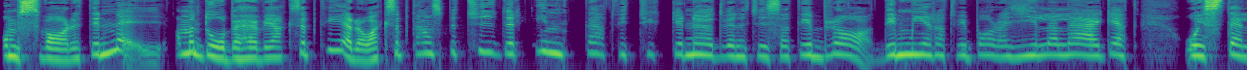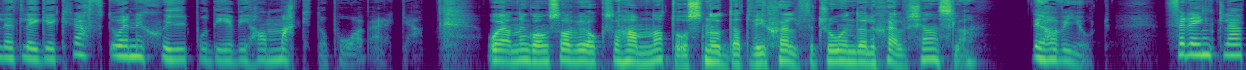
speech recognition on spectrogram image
Om svaret är nej, ja, men då behöver jag acceptera och acceptans betyder inte att vi tycker nödvändigtvis att det är bra. Det är mer att vi bara gillar läget och istället lägger kraft och energi på det vi har makt att påverka. Och än en gång så har vi också hamnat och snuddat vid självförtroende eller självkänsla. Det har vi gjort. Förenklat,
